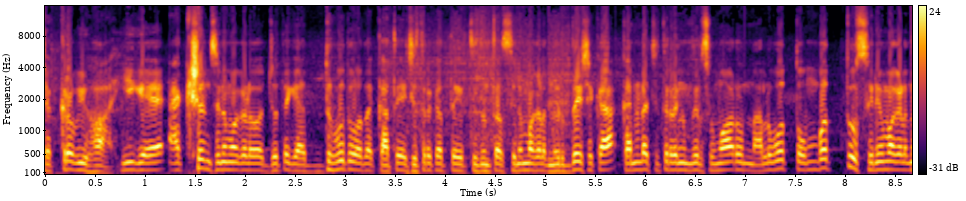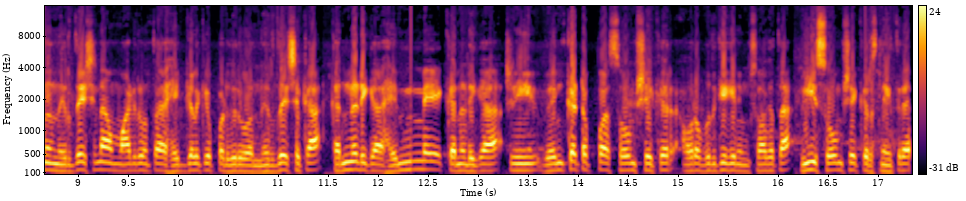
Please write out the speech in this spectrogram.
ಚಕ್ರವ್ಯೂಹ. ಹೀಗೆ ಆ್ಯಕ್ಷನ್ ಸಿನಿಮಾಗಳ ಜೊತೆಗೆ ಅದ್ಭುತವಾದ ಕಥೆ ಚಿತ್ರಕಥೆ ಇರ್ತಿದ್ದಂಥ ಸಿನಿಮಾಗಳ ನಿರ್ದೇಶಕ, ಕನ್ನಡ ಚಿತ್ರರಂಗದಲ್ಲಿ ಸುಮಾರು ನಲವತ್ತೊಂಬತ್ತು ಸಿನಿಮಾಗಳನ್ನು ನಿರ್ದೇಶನ ಮಾಡಿರುವಂತಹ ಹೆಗ್ಗಳಿಕೆ ಪಡೆದಿರುವ ನಿರ್ದೇಶಕ, ಕನ್ನಡಿಗ, ಹೆಮ್ಮೆಯ ಕನ್ನಡಿಗ ಶ್ರೀ ವೆಂಕಟಪ್ಪ ಸೋಮಶೇಖರ್ ಅವರ ಬದುಕಿಗೆ ನಿಮ್ಗೆ ಸ್ವಾಗತ. ವಿ ಸೋಮಶೇಖರ್ ಸ್ನೇಹಿತರೆ,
